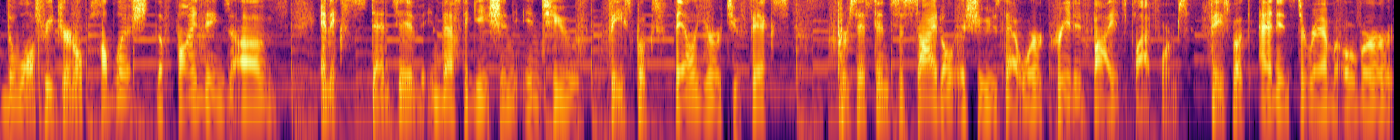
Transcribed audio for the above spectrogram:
the Wall Street Journal published the findings of an extensive investigation into Facebook's failure to fix persistent societal issues that were created by its platforms, Facebook and Instagram, over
